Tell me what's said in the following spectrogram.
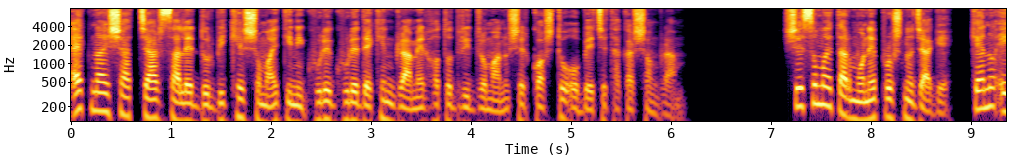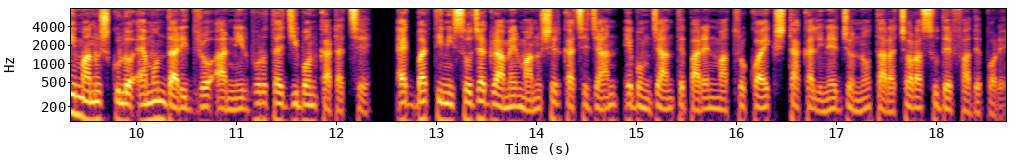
এক নয় সাত চার সালের দুর্ভিক্ষের সময় তিনি ঘুরে ঘুরে দেখেন গ্রামের হতদরিদ্র মানুষের কষ্ট ও বেঁচে থাকার সংগ্রাম। সে সময় তার মনে প্রশ্ন জাগে, কেন এই মানুষগুলো এমন দারিদ্র আর নির্ভরতায় জীবন কাটাচ্ছে? একবার তিনি সোজা গ্রামের মানুষের কাছে যান এবং জানতে পারেন মাত্র কয়েক টাকা লিনের জন্য তারা চড়া সুদের ফাঁদে পড়ে।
